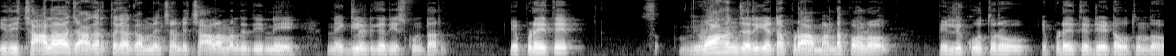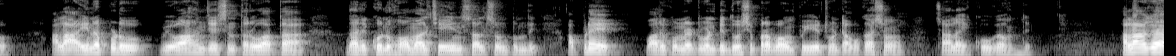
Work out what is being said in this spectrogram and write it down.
ఇది చాలా జాగ్రత్తగా గమనించండి. చాలామంది దీన్ని నెగ్లెక్ట్గా తీసుకుంటారు. ఎప్పుడైతే వివాహం జరిగేటప్పుడు ఆ మండపంలో పెళ్ళి కూతురు ఎప్పుడైతే డేట్ అవుతుందో అలా అయినప్పుడు వివాహం చేసిన తరువాత దానికి కొన్ని హోమాలు చేయించాల్సి ఉంటుంది. అప్పుడే వారికి ఉన్నటువంటి దోష ప్రభావం పోయేటువంటి అవకాశం చాలా ఎక్కువగా ఉంది. అలాగా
